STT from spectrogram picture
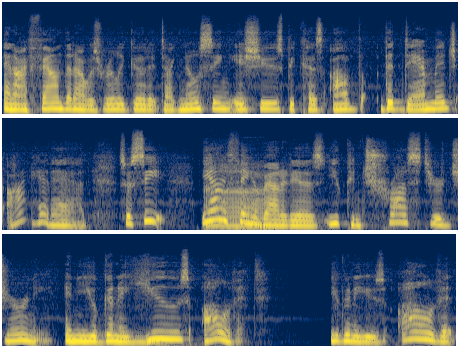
And I found that I was really good at diagnosing issues because of the damage I had had. So, see, the other thing ah. about it is you can trust your journey and you're going to use all of it. You're going to use all of it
